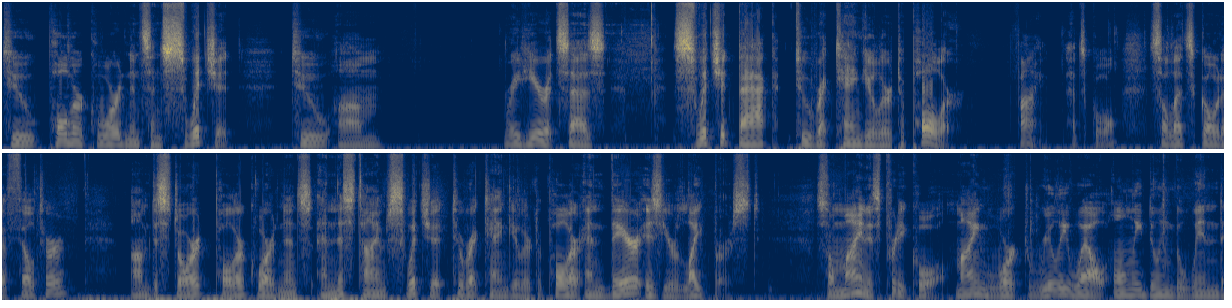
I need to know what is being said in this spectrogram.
to polar coordinates and switch it to um, right here it says switch it back to rectangular to polar. Fine, that's cool. So let's go to filter, um, distort polar coordinates, and this time switch it to rectangular to polar, and there is your light burst. So mine is pretty cool. Mine worked really well, only doing the wind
